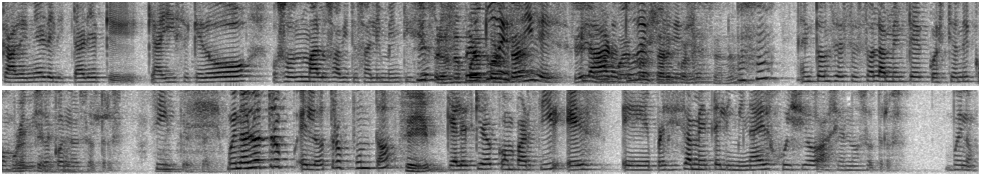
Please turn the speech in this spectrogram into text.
cadena hereditaria que, que ahí se quedó o son malos hábitos alimenticios. Sí, pero uno puede tú cortar. decides, Sí, uno claro, puede tú decides. con eso, ¿no? Ujú. Entonces es solamente cuestión de compromiso con nosotros. Sí. Bueno, el otro, el otro punto Sí. que les quiero compartir es eh, precisamente eliminar el juicio hacia nosotros. Bueno,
